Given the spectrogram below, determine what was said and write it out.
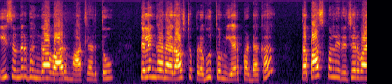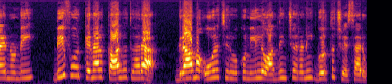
ఈ సందర్భంగా వారు మాట్లాడుతూ తెలంగాణ రాష్ట్ర ప్రభుత్వం ఏర్పడ్డాక తపాస్పల్లి రిజర్వాయర్ నుండి డి ఫోర్ కెనాల్ కాల్వ ద్వారా గ్రామ ఊర చెరువుకు నీళ్ళు అందించారని గుర్తు చేశారు.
